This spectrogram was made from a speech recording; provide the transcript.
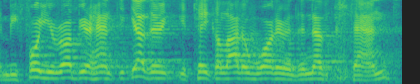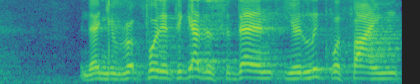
and before you rub your hand together, you take a lot of water in the next hand, and then you put it together. So then you're liquefying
